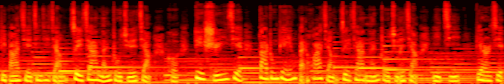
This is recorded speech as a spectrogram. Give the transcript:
第八届金鸡奖最佳男主角奖和第十一届大众电影百花奖最佳男主角奖，以及第二届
